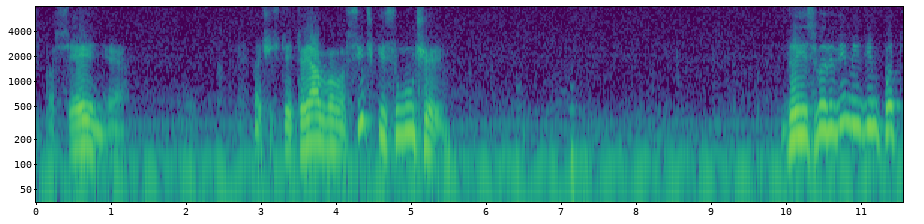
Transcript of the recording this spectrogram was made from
Спасение. Значи ще трябва във всички случаи да извървим един път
